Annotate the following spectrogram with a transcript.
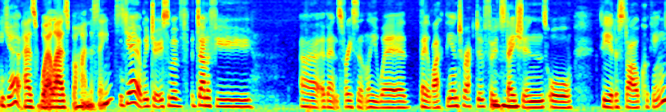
Yeah. as well as behind the scenes? Yeah, we do. So we've done a few uh, events recently where they like the interactive food mm-hmm. stations or theatre style cooking.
